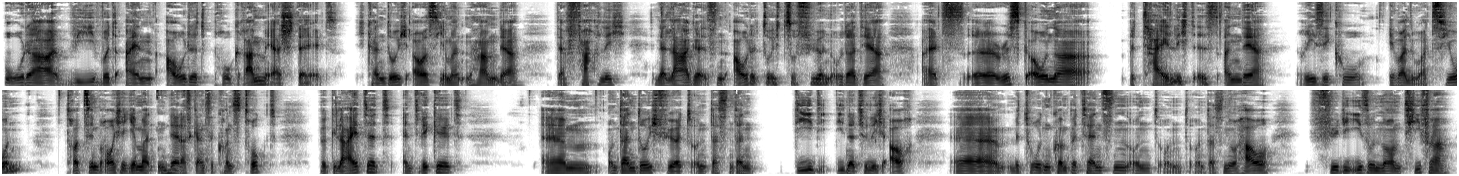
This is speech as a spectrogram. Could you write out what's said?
oder wie wird ein Audit-Programm erstellt. Ich kann durchaus jemanden haben, der, der fachlich in der Lage ist, ein Audit durchzuführen oder der als äh, Risk Owner beteiligt ist an der Risikoevaluation. Trotzdem brauche ich ja jemanden, der das ganze Konstrukt begleitet, entwickelt ähm, und dann durchführt. Und das sind dann die, die, die natürlich auch äh, Methodenkompetenzen und, und, und das Know-how für die ISO-Norm tiefer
